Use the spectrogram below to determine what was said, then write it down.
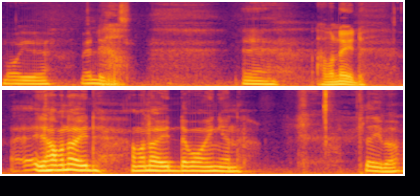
var ju väldigt... Eh, Han var nöjd. eh, han var nöjd. Han var nöjd. Det var ingen kliver.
